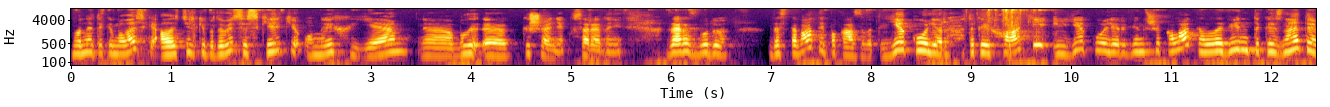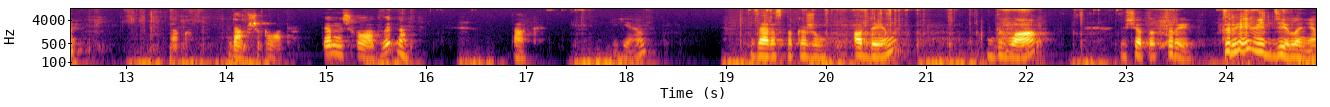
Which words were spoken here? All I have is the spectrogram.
вони такі малесенькі, але тільки подивіться, скільки у них є е, е, кишеньок всередині. Зараз буду доставати і показувати. Є колір такий хакі, і є колір він шоколад, але він такий, знаєте, так, да, шоколад. Темний шоколад, видно? Так, є. Зараз покажу. Один, два, ще тут три. Три відділення.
